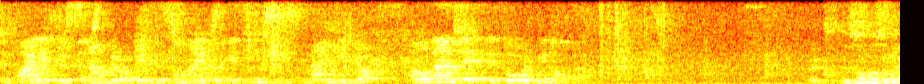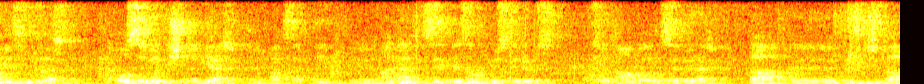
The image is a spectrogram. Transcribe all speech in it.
e, faaliyet gösteren bir organize sanayi bölgesi ilişkisinden geliyor. Ama bence e, doğru bir nokta. Evet, e, zaman zaman yatırımcılar yani OSB dışında bir yer e, baksak deyip e, alternatif istedikleri zaman gösteriyoruz. Sonra tamam diyorlar OSB'ler daha e, bizim için daha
